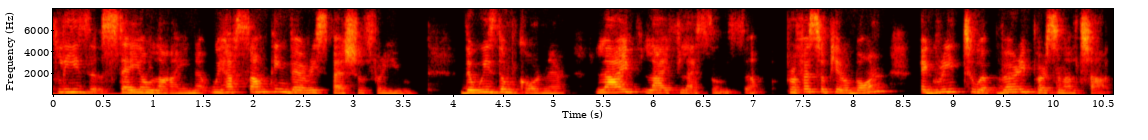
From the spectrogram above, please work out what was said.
please stay online. We have something very special for you, the Wisdom Corner, live life lessons. Professor Pierobon agreed to a very personal chat.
